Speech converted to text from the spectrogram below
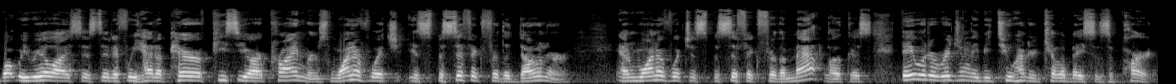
what we realized is that if we had a pair of PCR primers, one of which is specific for the donor and one of which is specific for the MAT locus, they would originally be 200 kilobases apart,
